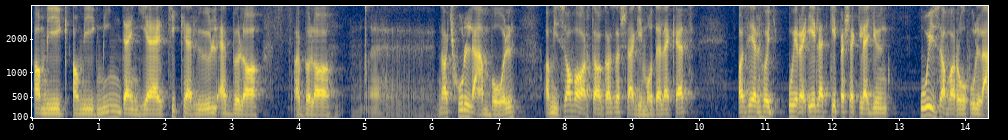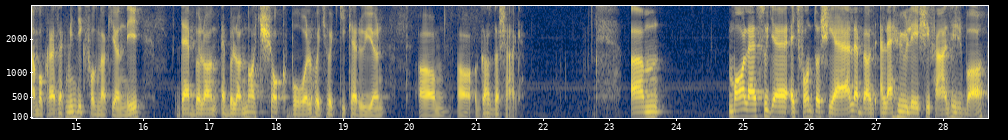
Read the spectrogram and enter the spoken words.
amíg, amíg minden jel kikerül ebből a, ebből a e, nagy hullámból, ami zavarta a gazdasági modelleket, azért, hogy újra életképesek legyünk, új zavaró hullámokra, ezek mindig fognak jönni, de ebből a, ebből a nagy sokból, hogy, hogy kikerüljön a, a gazdaság. Um, ma lesz ugye egy fontos jel ebbe a lehűlési fázisba,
